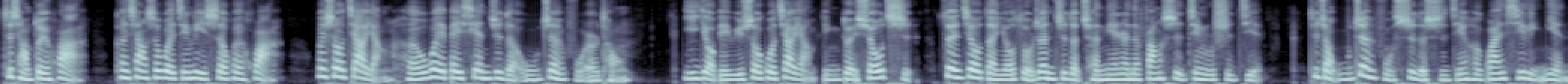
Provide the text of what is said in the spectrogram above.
这场对话。更像是未经历社会化、未受教养和未被限制的无政府儿童，以有别于受过教养并对羞耻、罪疚等有所认知的成年人的方式进入世界。这种无政府式的时间和关系理念，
